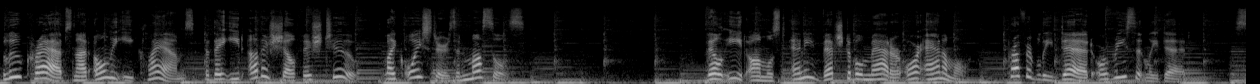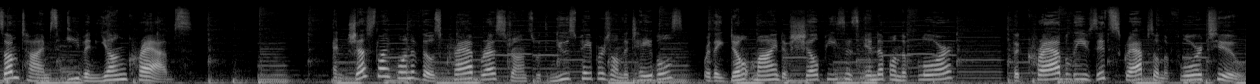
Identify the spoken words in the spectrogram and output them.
Blue crabs not only eat clams, but they eat other shellfish too, like oysters and mussels. They'll eat almost any vegetable matter or animal, preferably dead or recently dead, sometimes even young crabs. And just like one of those crab restaurants with newspapers on the tables, where they don't mind if shell pieces end up on the floor, the crab leaves its scraps on the floor too.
